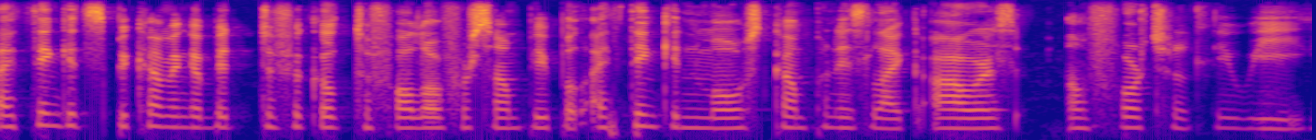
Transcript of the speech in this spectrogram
I think it's becoming a bit difficult to follow for some people. I think in most companies like ours, unfortunately, we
